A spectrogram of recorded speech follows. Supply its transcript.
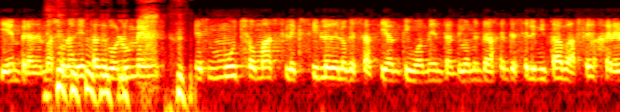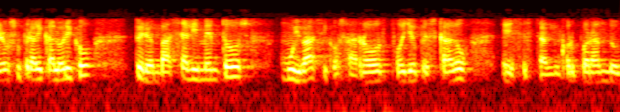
Siempre. Además, una dieta de volumen es mucho más flexible de lo que se hacía antiguamente. Antiguamente la gente se limitaba a hacer, generar un superávit calórico, pero en base a alimentos muy básicos, arroz, pollo, pescado, eh, se están incorporando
